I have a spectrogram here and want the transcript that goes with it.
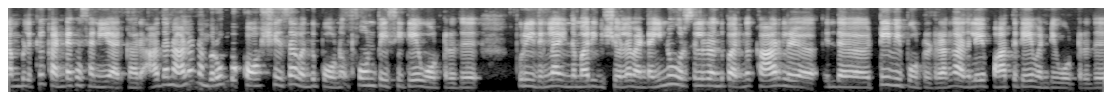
நம்மளுக்கு கண்டக சனியா இருக்காரு. அதனால நம்ம ரொம்ப காஷியஸா வந்து போகணும். போன் பேசிட்டே ஓட்டுறது. புரியுதுங்களா? இந்த மாதிரி விஷயம் எல்லாம் வேண்டாம். இன்னும் ஒரு சிலர் வந்து பாருங்க கார்ல இந்த டிவி போட்டுடுறாங்க. அதுலயே பார்த்துட்டே வண்டி ஓட்டுறது.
